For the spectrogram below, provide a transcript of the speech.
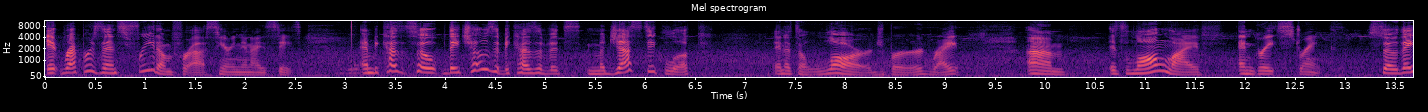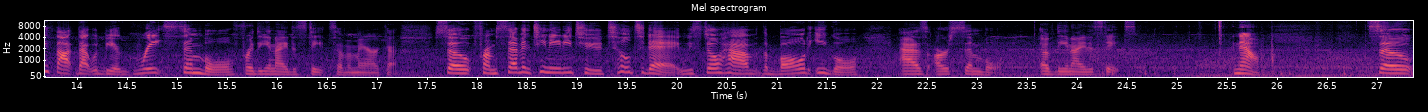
It represents freedom for us here in the United States. And because, so they chose it because of its majestic look, and it's a large bird, right? Um, its long life and great strength. So they thought that would be a great symbol for the United States of America. So from 1782 till today, we still have the bald eagle as our symbol of the United States. Now, so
